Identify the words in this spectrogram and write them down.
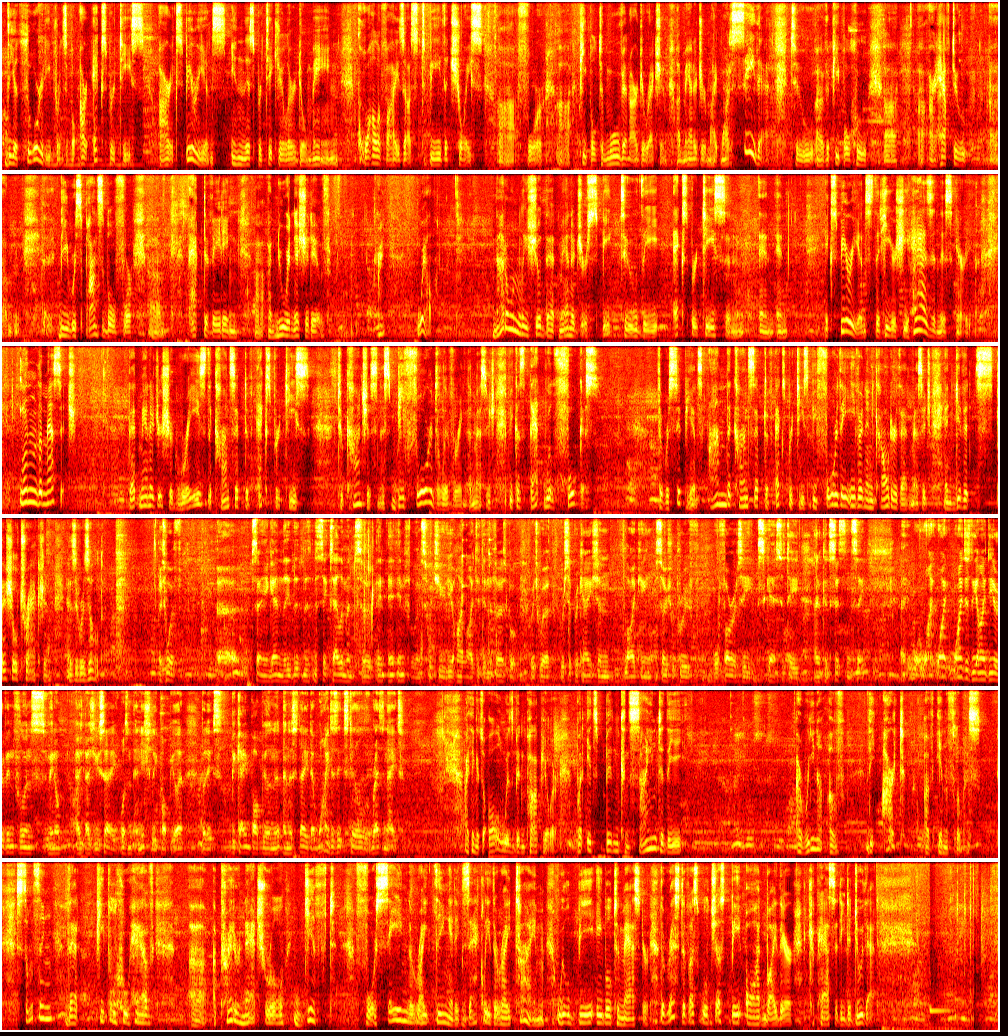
the authority principle, our expertise, our experience in this particular domain qualifies us to be the choice uh, for uh, people to move in our direction. A manager might want to say that to uh, the people who uh, are, have to um, be responsible for um, activating uh, a new initiative. Right? Well, not only should that manager speak to the expertise and, and, and experience that he or she has in this area in the message, that manager should raise the concept of expertise to consciousness before delivering the message because that will focus the recipients on the concept of expertise before they even encounter that message and give it special traction as a result. It's worth uh, saying again the, the, the, six elements of in, in influence which you, you, highlighted in the first book, which were reciprocation, liking, social proof, authority, scarcity, and consistency. Why, why, why does the idea of influence, you know, as, as you say, it wasn't initially popular, but it became popular and, and stayed there? Why does it still resonate? I think it's always been popular, but it's been consigned to the arena of the art of influence. Something that people who have uh, a preternatural gift for saying the right thing at exactly the right time will be able to master. The rest of us will just be awed by their capacity to do that.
